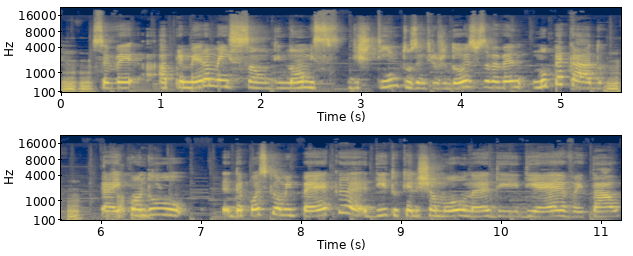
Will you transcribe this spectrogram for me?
Uhum. Você vê a primeira menção de nomes distintos entre os dois, você vai ver no pecado. Uhum, e aí quando depois que o homem peca, é dito que ele chamou, né, de, de Eva e tal.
